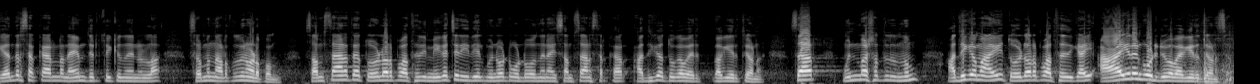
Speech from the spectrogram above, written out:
കേന്ദ്ര സർക്കാരിന്റെ നയം തിരുത്തിക്കുന്നതിനുള്ള ശ്രമം നടത്തുന്നതിനോടൊപ്പം സംസ്ഥാനത്തെ തൊഴിലുറപ്പ് പദ്ധതി മികച്ച രീതിയിൽ മുന്നോട്ട് കൊണ്ടുപോകുന്നതിനായി സംസ്ഥാന സർക്കാർ അധിക തുക വകയിരുത്തുകയാണ്. സാർ മുൻവർഷത്തിൽ നിന്നും അധികമായി തൊഴിലുറപ്പ് പദ്ധതിക്കായി ആയിരം കോടി രൂപ വകയിരുത്തുകയാണ് സാർ.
